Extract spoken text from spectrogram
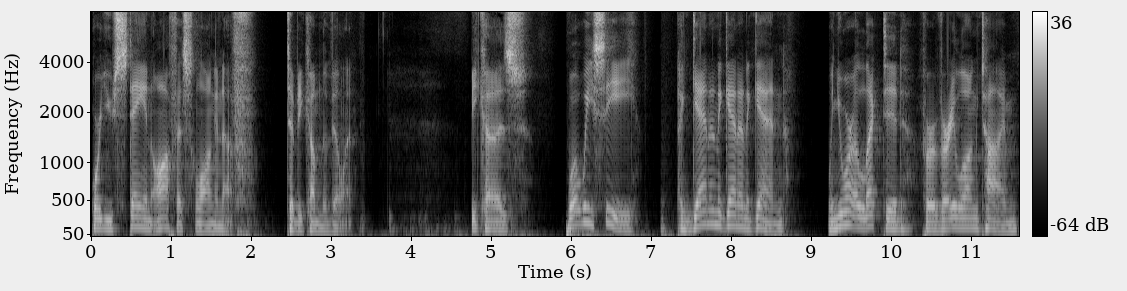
or you stay in office long enough to become the villain. Because what we see again and again and again, when you are elected for a very long time,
